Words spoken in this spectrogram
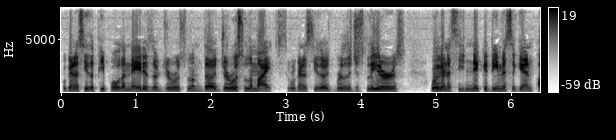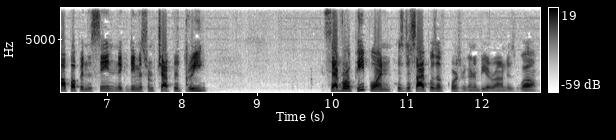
We're going to see the people, the natives of Jerusalem, the Jerusalemites. We're going to see the religious leaders. We're going to see Nicodemus again pop up in the scene. Nicodemus from chapter 3. Several people and his disciples, of course, are going to be around as well.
